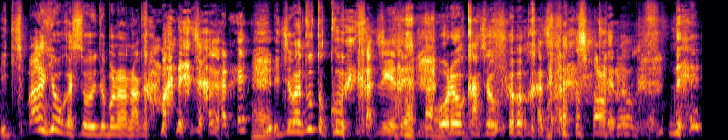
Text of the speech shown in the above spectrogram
い。一番評価しておいてもらわなあかんマネージャーがね、一番ずっと首かしげて 俺を過小評価されて。る で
